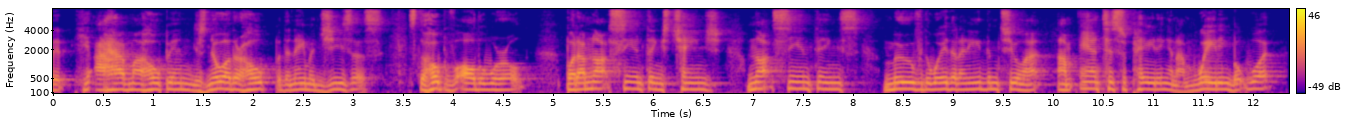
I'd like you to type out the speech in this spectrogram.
that he, I have my hope in. There's no other hope but the name of Jesus. It's the hope of all the world. But I'm not seeing things change. I'm not seeing things move the way that I need them to. I, I'm anticipating and I'm waiting. But what,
